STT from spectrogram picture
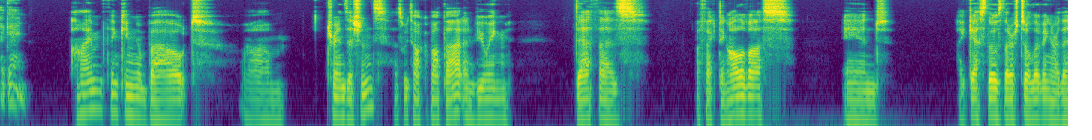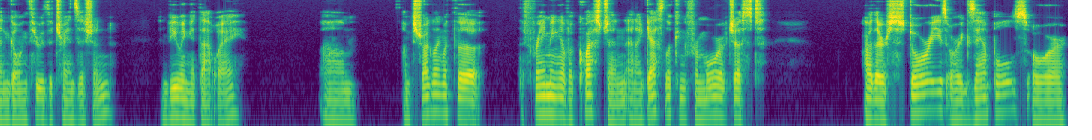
again? I'm thinking about um, transitions as we talk about that and viewing death as affecting all of us. And I guess those that are still living are then going through the transition and viewing it that way. Um, I'm struggling with the the framing of a question, and I guess looking for more of just are there stories or examples, or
